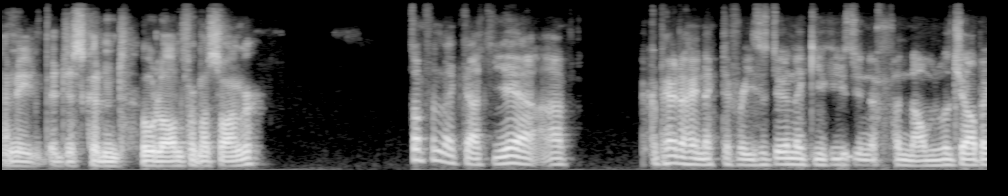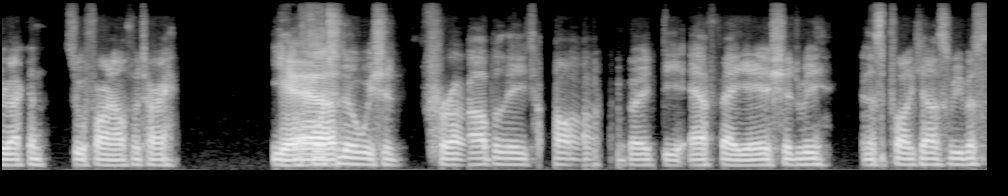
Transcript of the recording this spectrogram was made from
and he it just couldn't hold on for much longer. Something like that, yeah. Uh, compared to how Nick DeVries is doing, like he's doing a phenomenal job, I reckon, so far in AlphaTauri. Yeah, Unfortunately, though, we should probably talk about the FIA, should we, in this podcast a wee bit,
